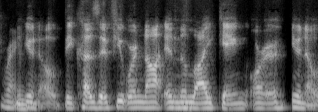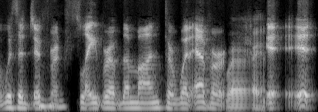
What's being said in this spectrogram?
Right. you know because if you were not in the mm-hmm. liking or you know with a different mm-hmm. flavor of the month or whatever right. it, it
